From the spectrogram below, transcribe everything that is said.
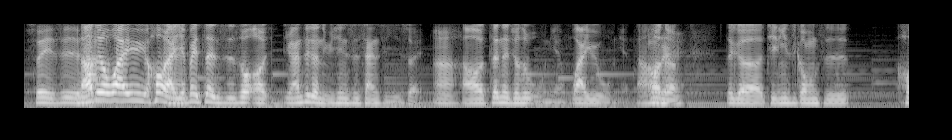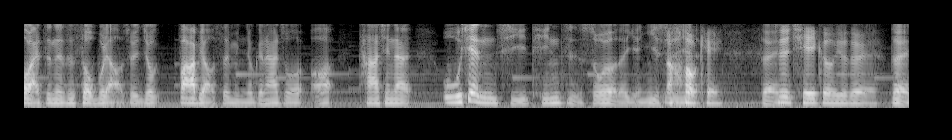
所以是，然后这个，外遇后来哎也被证实说，哦，原来这个女性是三十一岁，嗯，然后真的就是五年外遇五年，然后呢这个吉尼斯公司后来真的是受不了，所以就发表声明，就跟他说，哦，他现在无限期停止所有的演艺事业。OK，对就是切割就对了。对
